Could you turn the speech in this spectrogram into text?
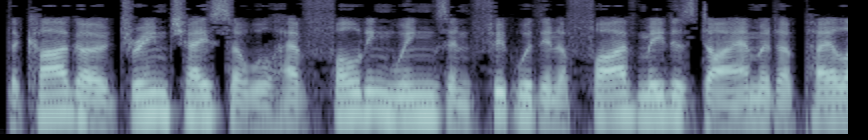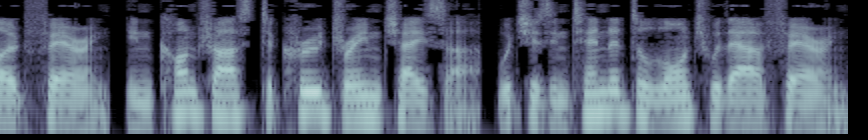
the cargo Dream Chaser will have folding wings and fit within a 5 meters diameter payload fairing, in contrast to Crew Dream Chaser, which is intended to launch without a fairing.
